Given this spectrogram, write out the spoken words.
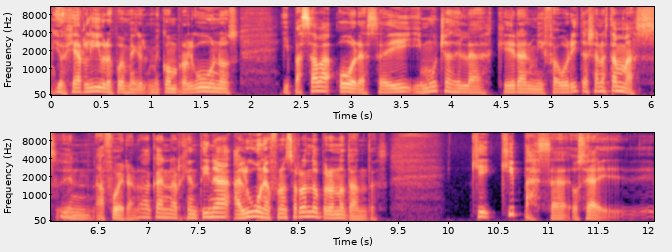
y hojear libros, después me, compro algunos, y pasaba horas ahí, y muchas de las que eran mis favoritas ya no están más en, afuera, ¿no? Acá en Argentina algunas fueron cerrando, pero no tantas. ¿Qué, ¿Qué, pasa? O sea, eh,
